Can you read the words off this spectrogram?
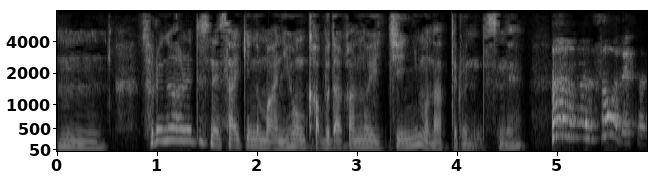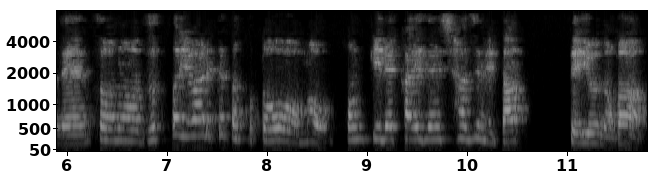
うん。それがあれですね、最近のまあ日本株高の一因にもなってるんですね。うんうん、そうですね。その、ずっと言われてたことを、もう本気で改善し始めたっていうのが、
